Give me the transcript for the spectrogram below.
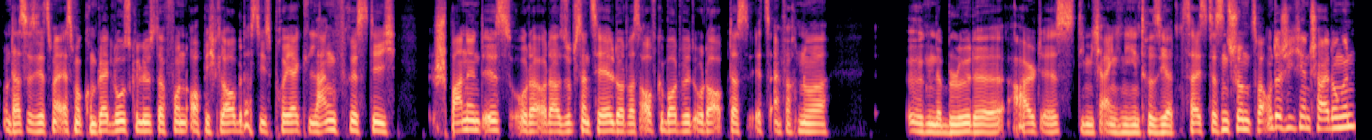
Und das ist jetzt mal erstmal komplett losgelöst davon, ob ich glaube, dass dieses Projekt langfristig spannend ist oder, oder substanziell dort was aufgebaut wird oder ob das jetzt einfach nur irgendeine blöde Art ist, die mich eigentlich nicht interessiert. Das heißt, das sind schon zwei unterschiedliche Entscheidungen.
